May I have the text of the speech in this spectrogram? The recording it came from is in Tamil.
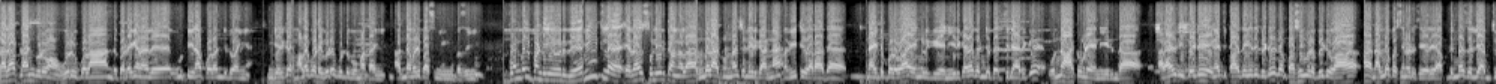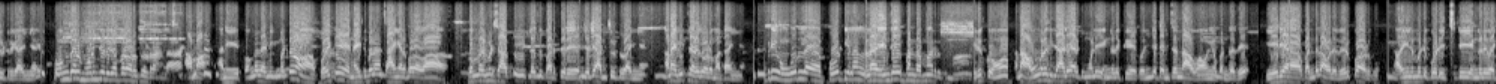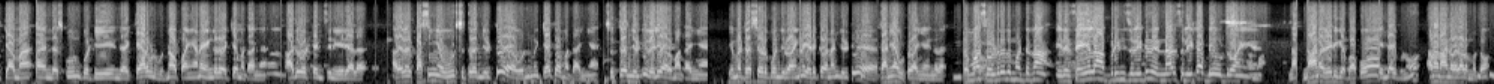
நல்லா பிளான் போடுவோம். ஊருக்கு போலாம் இந்த கொடைக்கானல் ஊட்டிலாம் போலாம்னு சொல்லுவாங்க. இங்க இருக்க மலை கொடை கூட கூட்டு போக மாட்டாங்க. அந்த மாதிரி பசங்க எங்க பசங்க. பொங்கல் பண்டிகை வருது. வீட்ல ஏதாவது சொல்லியிருக்காங்களா? பொங்கல் தான் சொல்லியிருக்காங்க. வீட்டுக்கு வராத. நைட்டு போலவா? எங்களுக்கு நீ இருக்கதா கொஞ்சம் பிரச்சனையா இருக்கு. ஒன்னும் ஆக்க முடியாது. நீ இருந்தா. அதனால நீ போயிட்டு எங்கேயாச்சும் படத்துக்கு போயிட்டு நம்ம பசங்களோட போயிட்டு வா. நல்ல பசங்களோட சரி. அப்படின்னு தான் சொல்லி அனுப்பிச்சு விட்டுருக்காங்க. பொங்கல் முடிஞ்சதுக்கு அப்புறம் வர சொல்றாங்களா? ஆமா. அன்னைக்கு பொங்கல் அன்னைக்கு மட்டும் போயிட்டு நைட்டு போல சாயங்காலம் போல வா. பொங்கல் மட்டும் சாப்பிட்டு வீட்டுல இருந்து படுத்துருன்னு சொல்லி அனுப்பிச்சு விட்டுருவாங்க. ஆனா வீட்டுல இருக்க விட மாட்டாங்க. இப்படி உங்க ஊர்ல போட்டி எல்லாம் நல்லா என்ஜாய் பண்ற மாதிரி இருக்குமா? இருக்கும். ஆனா அவங்களுக்கு ஜாலியா இருக்கும் போது எங்களுக்கு கொஞ்சம் டென்ஷன் தான் ஆகும் அவங்க பண்றது. ஏரியா பண்றது அவ்வளவு வெறுப்பா இருக்கும். அவங்களுக்கு மட்டும் போட்டு வச்சுட்டு எங்களுக்கு வைக்காம இந்த ஸ்பூன் போட்டி இந்த கேரம் போட்டு தான் வைப்பாங்க. ஆனா எங்களுக்கு வைக்க மாட்டாங்க. அது ஒரு டென்ஷன் ஏரியால அதே மாதிரி பசங்க ஊர் சுத்துறேன்னு சொல்லிட்டு ஒண்ணுமே கேட்க மாட்டாங்க. சுத்துறேன்னு சொல்லிட்டு வெளியே வர மாட்டாங்க. இம்மா ட்ரெஸ் எடுப்போம்னு சொல்லுவாங்க எடுக்க வேணாம்னு சொல்லிட்டு தனியா விட்டுருவாங்க எங்களை. சும்மா சொல்றது மட்டும் தான் இதை செய்யலாம் அப்படின்னு சொல்லிட்டு ரெண்டு நாள் சொல்லிட்டு அப்படியே விட்டுருவாங்க. நா- நாங்க வேடிக்கை பார்ப்போம் என்ஜாய் பண்ணுவோம். ஆனா நாங்க விளையாட மாட்டோம்.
